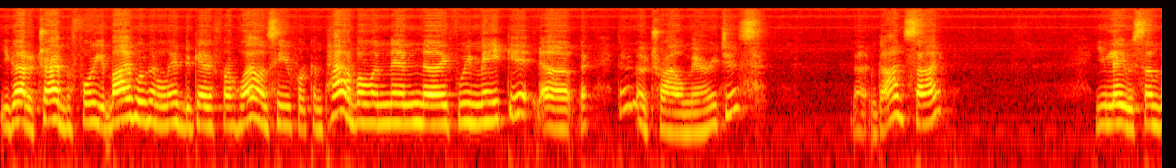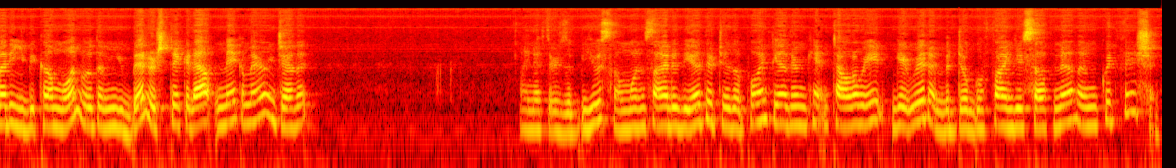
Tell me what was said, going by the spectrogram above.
you got to try before you buy. We're going to live together for a while and see if we're compatible. And then uh, if we make it, uh, there are no trial marriages. Not in God's sight. You lay with somebody, you become one with them, you better stick it out and make a marriage of it. And if there's abuse on one side or the other to the point the other one can't tolerate, get rid of it. But don't go find yourself another and quit fishing.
